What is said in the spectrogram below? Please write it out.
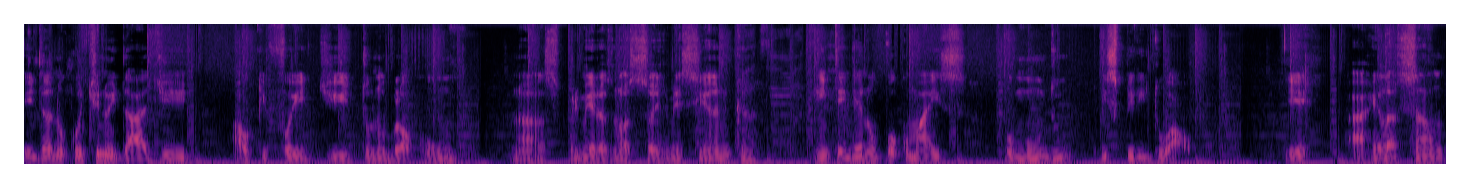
E dando continuidade ao que foi dito no bloco 1, nas primeiras noções messiânicas, entendendo um pouco mais o mundo espiritual e a relação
